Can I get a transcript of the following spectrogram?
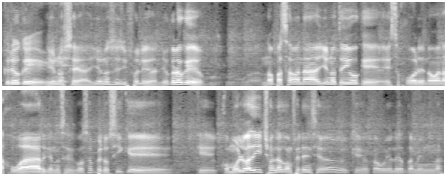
Creo que... Yo no sé, yo no sé si fue lo ideal. Yo creo que no pasaba nada. Yo no te digo que estos jugadores no van a jugar, que no sé qué cosa, pero sí que, que como lo ha dicho en la conferencia, que acá voy a leer también unas,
